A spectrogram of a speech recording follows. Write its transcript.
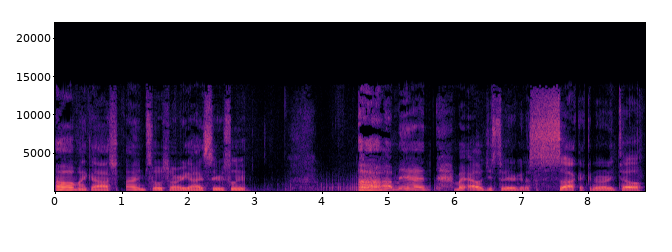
oh my gosh. I'm so sorry, guys. Seriously. Oh man, my allergies today are gonna suck. I can already tell.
